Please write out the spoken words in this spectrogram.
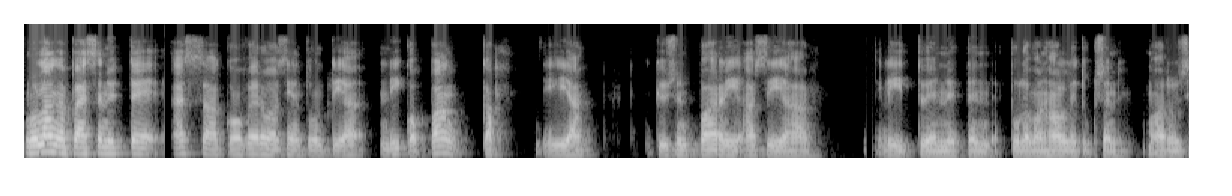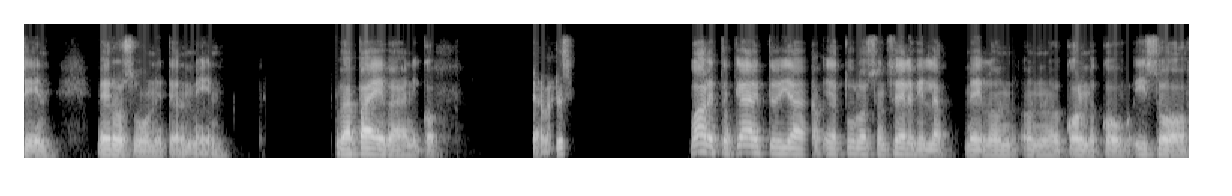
Mulla on langan päässä nyt SAK-veroasiantuntija Niko Pankka ja kysyn pari asiaa liittyen nyt tulevan hallituksen mahdollisiin verosuunnitelmiin. Hyvää päivää Niko. Tervehdys. Vaalit on käyty ja, ja tulos on selvillä. Meillä on, on kolme isoa,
